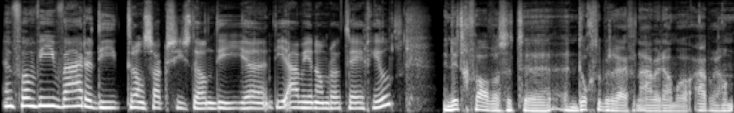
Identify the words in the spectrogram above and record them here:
En van wie waren die transacties dan die, uh, die ABN AMRO tegenhield? In dit geval was het een dochterbedrijf van ABN AMRO, Abraham,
